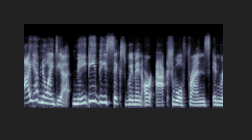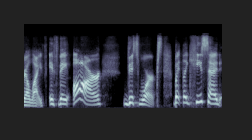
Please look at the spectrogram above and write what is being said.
I- have no idea. Maybe these six women are actual friends in real life. If they are, this works. But like he said,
